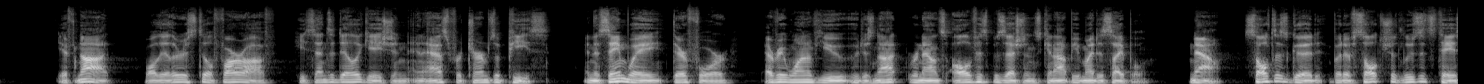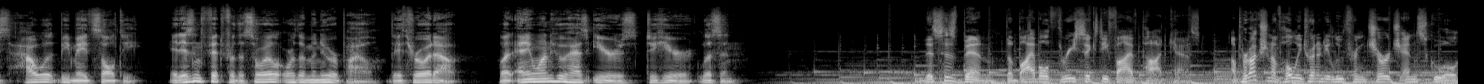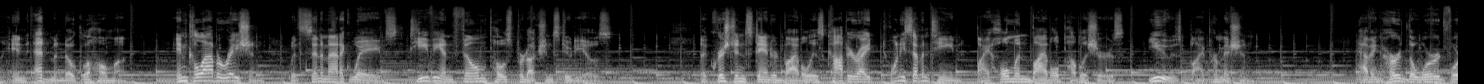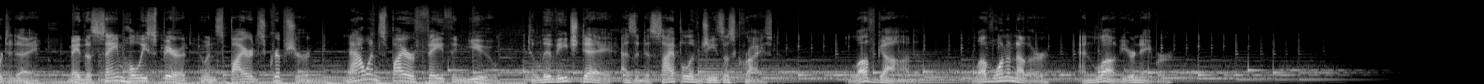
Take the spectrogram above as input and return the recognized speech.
If not, while the other is still far off, he sends a delegation and asks for terms of peace. In the same way, therefore, every one of you who does not renounce all of his possessions cannot be my disciple. Now, Salt is good, but if salt should lose its taste, how will it be made salty? It isn't fit for the soil or the manure pile. They throw it out. Let anyone who has ears to hear listen. This has been the Bible 365 podcast, a production of Holy Trinity Lutheran Church and School in Edmond, Oklahoma, in collaboration with Cinematic Waves TV and Film Post Production Studios. The Christian Standard Bible is copyright 2017 by Holman Bible Publishers, used by permission. Having heard the word for today, may the same Holy Spirit who inspired Scripture now inspire faith in you to live each day as a disciple of Jesus Christ. Love God, love one another, and love your neighbor.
